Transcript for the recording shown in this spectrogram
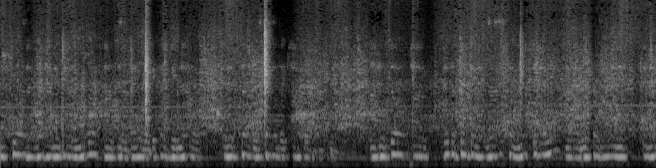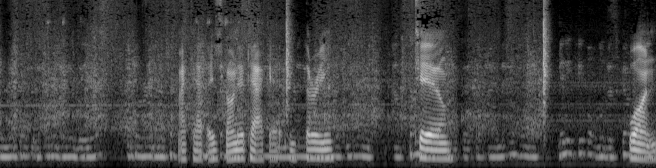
ensure that we're having even more content available because we know it is so incredibly popular right now. Uh, and so uh, this is something that we're actually used to doing. We're providing resources every day of the year. My cat is going to attack it in three, two, one.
